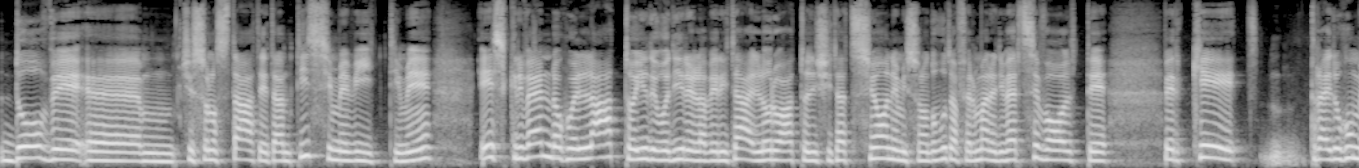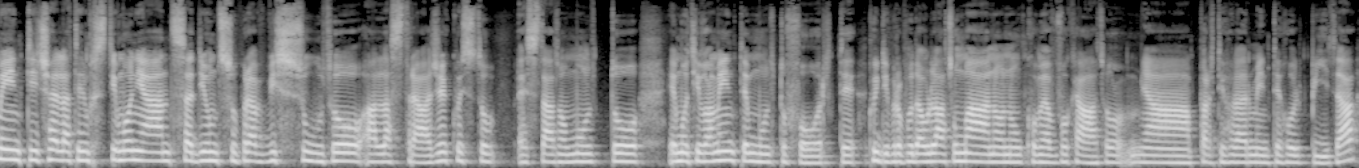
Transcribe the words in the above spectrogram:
dove ehm, ci sono state tantissime vittime e scrivendo quell'atto, io devo dire la verità, il loro atto di citazione, mi sono dovuta fermare diverse volte perché tra i documenti c'è la testimonianza di un sopravvissuto alla strage e questo è stato molto emotivamente molto forte. Quindi proprio da un lato umano, non come avvocato, mi ha particolarmente colpita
